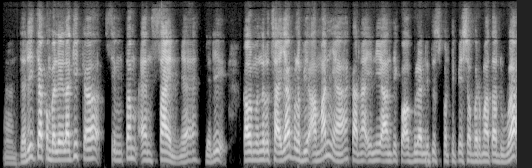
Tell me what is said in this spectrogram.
Nah, jadi kita kembali lagi ke symptom and sign ya. Jadi kalau menurut saya lebih amannya karena ini antikoagulan itu seperti pisau bermata dua,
